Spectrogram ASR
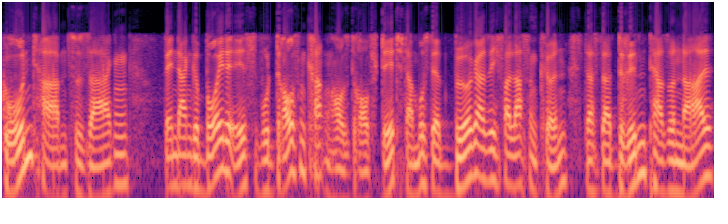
Grund haben zu sagen, wenn da ein Gebäude ist, wo draußen Krankenhaus draufsteht, dann muss der Bürger sich verlassen können, dass da drin Personal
